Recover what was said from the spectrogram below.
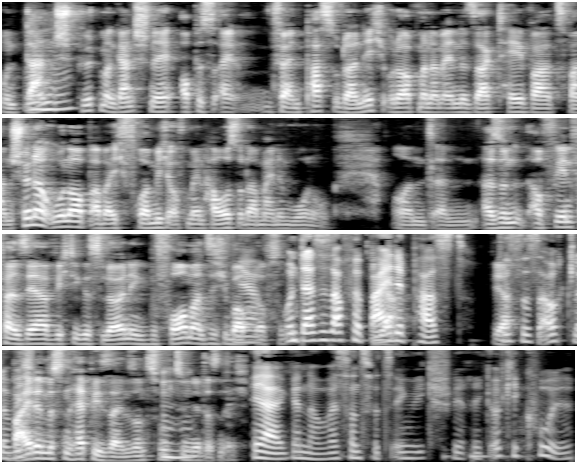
Und dann mhm. spürt man ganz schnell, ob es ein, für einen passt oder nicht, oder ob man am Ende sagt, hey, war zwar ein schöner Urlaub, aber ich freue mich auf mein Haus oder meine Wohnung. Und ähm, also auf jeden Fall ein sehr wichtiges Learning, bevor man sich überhaupt ja. auf so Und dass es auch für beide ja. passt. Ja. Das ist auch, glaube ich. Beide müssen happy sein, sonst mhm. funktioniert das nicht. Ja, genau, weil sonst wird es irgendwie schwierig. Okay, cool.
